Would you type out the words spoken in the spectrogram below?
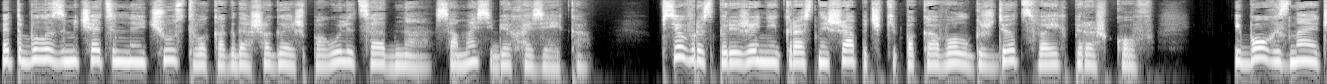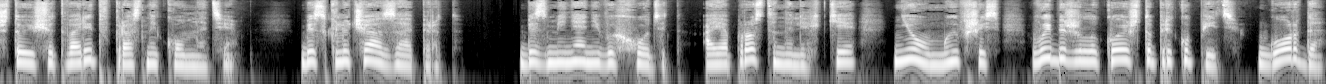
Это было замечательное чувство, когда шагаешь по улице одна, сама себе хозяйка. Все в распоряжении красной шапочки, пока волк ждет своих пирожков. И бог знает, что еще творит в красной комнате. Без ключа заперт. Без меня не выходит, а я просто налегке, не умывшись, выбежала кое-что прикупить, гордо,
